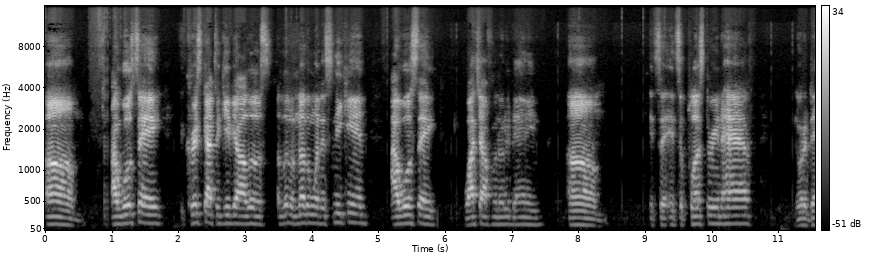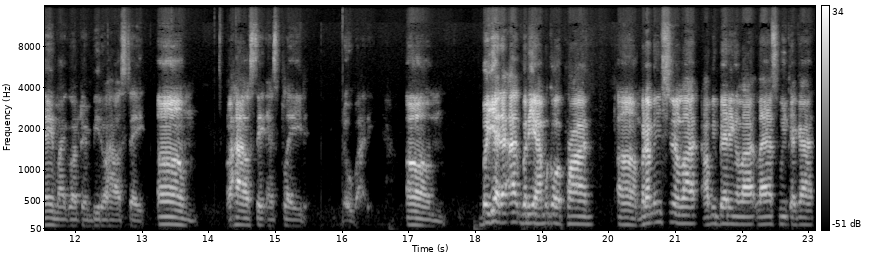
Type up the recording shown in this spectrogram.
Um, I will say Chris got to give y'all a little, a little another one to sneak in. I will say, watch out for Notre Dame. Um, it's a it's a plus three and a half. Notre Dame might go out there and beat Ohio State. Um, Ohio State has played nobody. Um, but yeah, I, but yeah, I'm gonna go with Prime. Um, but I'm interested in a lot. I'll be betting a lot. Last week I got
